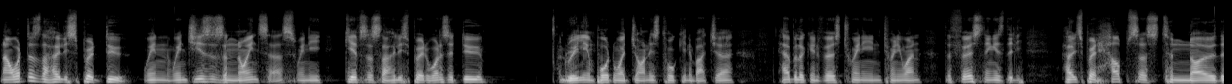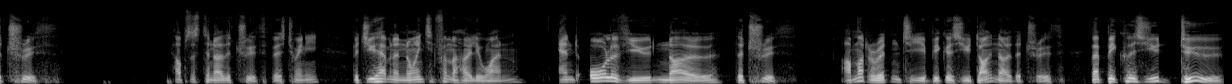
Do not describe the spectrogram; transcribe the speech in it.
now what does the Holy Spirit do? When, when Jesus anoints us, when he gives us the Holy Spirit, what does it do? Really important what John is talking about here. Have a look in verse 20 and 21. The first thing is that the Holy Spirit helps us to know the truth. Helps us to know the truth. Verse 20. But you have an anointing from the Holy One, and all of you know the truth. I've not written to you because you don't know the truth, but because you do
